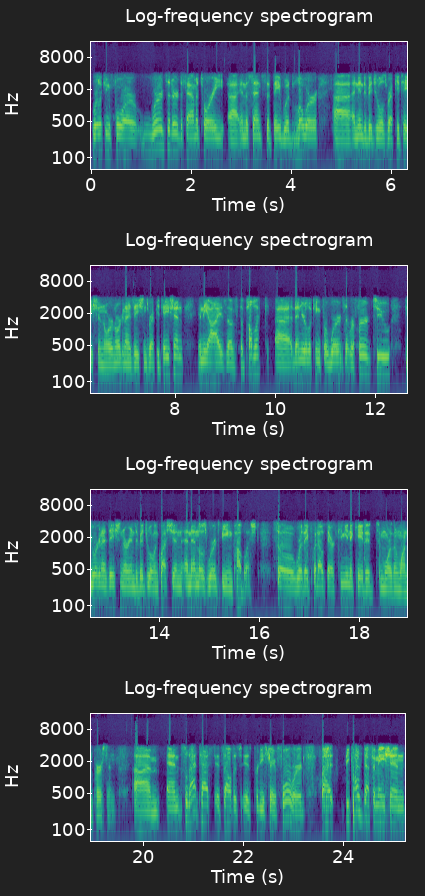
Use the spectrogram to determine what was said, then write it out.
we're looking for words that are defamatory uh, in the sense that they would lower uh, an individual's reputation or an organization's reputation in the eyes of the public. Uh, then you're looking for words that refer to the organization or individual in question, and then those words being published. So were they put out there, communicated to more than one person. Um, and so that test itself is, is pretty straightforward, but because defamation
